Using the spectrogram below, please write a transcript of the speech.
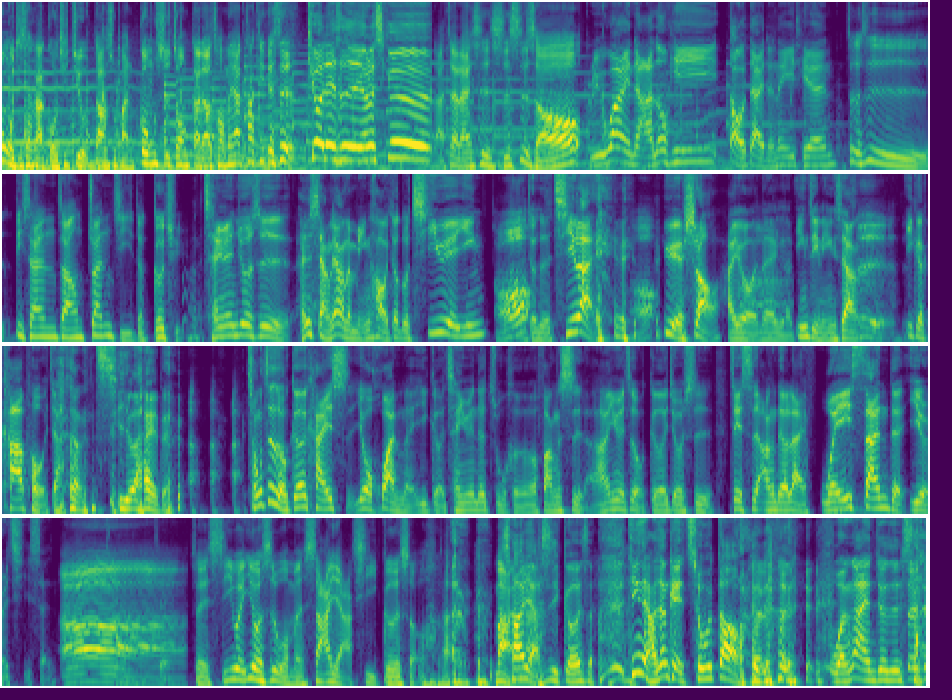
东武吉萨卡国际九大叔版公式中搞掉草莓啊卡基的是 Q 的是有了西哥，那再来是十四首。Rewind 阿诺希倒带的那一天，这个是第三张专辑的歌曲，成员就是很响亮的名号，叫做七月音哦。就是七濑、哦。月少，还有那个樱井玲香，是。一个 couple 加上七濑的。从这首歌开始，又换了一个成员的组合方式了。啊，因为这首歌就是这次 Under Life 唯三的伊尔奇生。啊，对，所以 C 位又是我们沙哑系歌手，沙哑系歌手，听着好像可以出道了。文案就是沙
